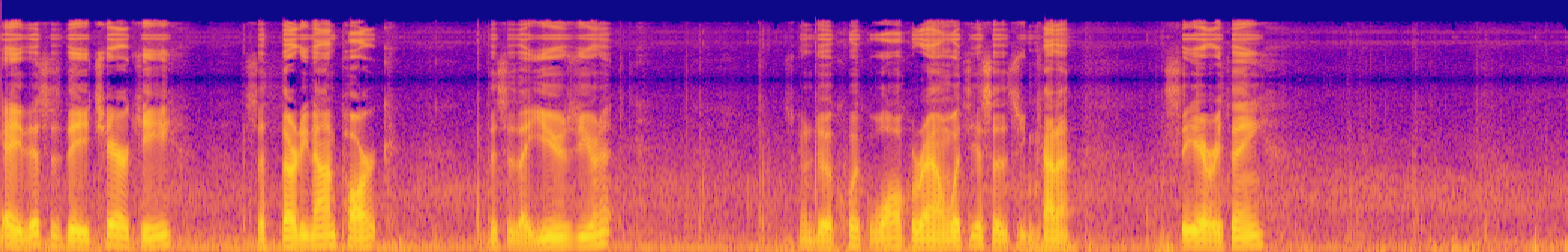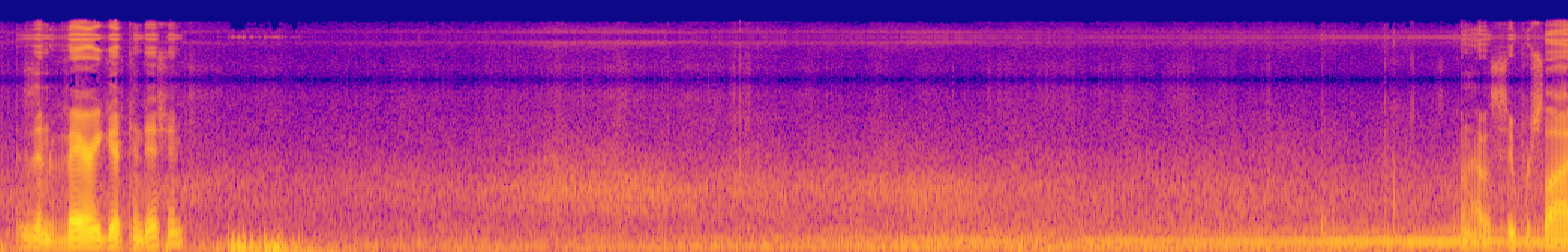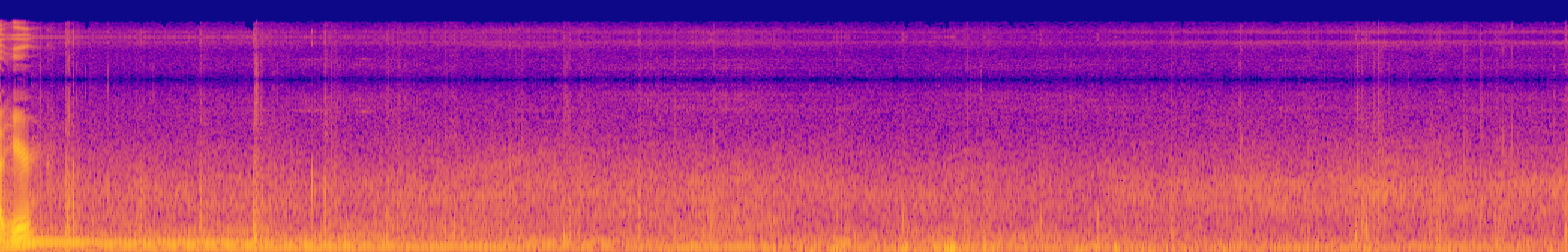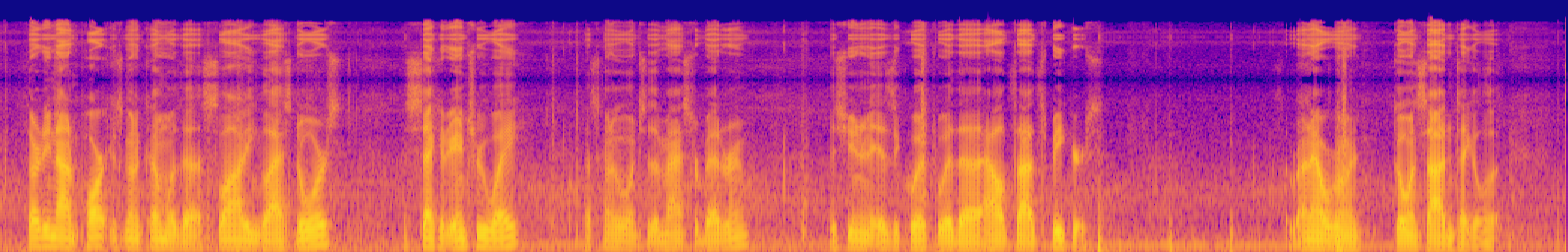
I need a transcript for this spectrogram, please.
Okay, this is the Cherokee. It's a 39 Park. This is a used unit. Just going to do a quick walk around with you so that you can kind of see everything. This is in very good condition. Have a super slide here. Thirty-nine Park is going to come with uh, sliding glass doors, a second entryway. That's going to go into the master bedroom. This unit is equipped with uh, outside speakers. Right now we're going to go inside and take a look.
